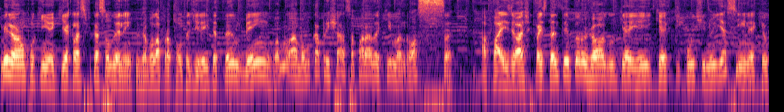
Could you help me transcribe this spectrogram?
melhorar um pouquinho aqui a classificação do elenco. Já vou lá pra ponta direita também. Vamos lá, vamos caprichar essa parada aqui, mano. Nossa, rapaz, eu acho que faz tanto tempo que eu não jogo que a EA quer que continue assim, né? Que eu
